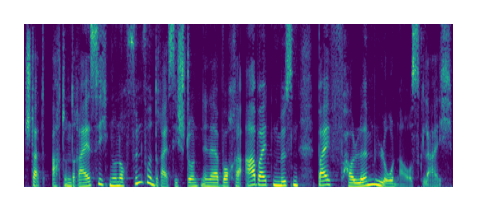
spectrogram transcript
statt 38 nur noch 35 Stunden in der Woche arbeiten müssen bei vollem Lohnausgleich.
